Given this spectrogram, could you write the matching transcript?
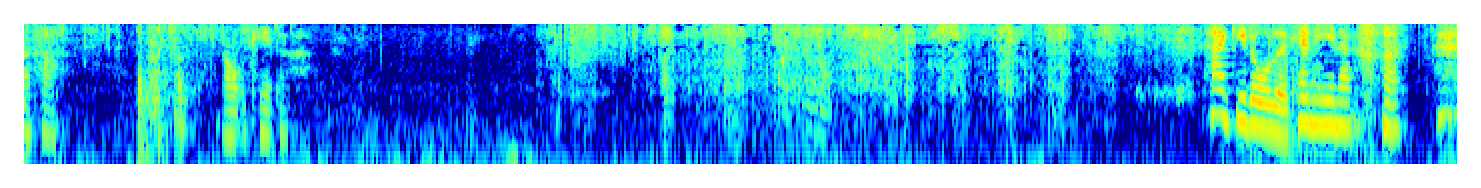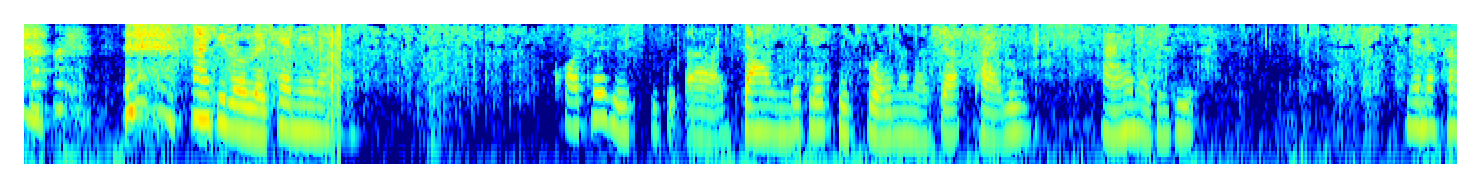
นะคะ เอาโอเคแล้วค่ะห้ากิโลเหลือแค่นี้นะคะห้ากิโลเหลือแค่นี้นะคะ ขอถ้วยคืออ่าจานเล็กๆคือสวยมาหน่อยจะถ่ายรูปหาให้หน่อยคุณพี่เนี่ยนะคะ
